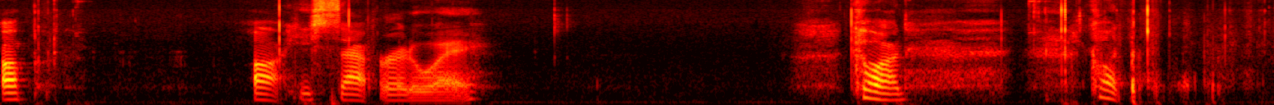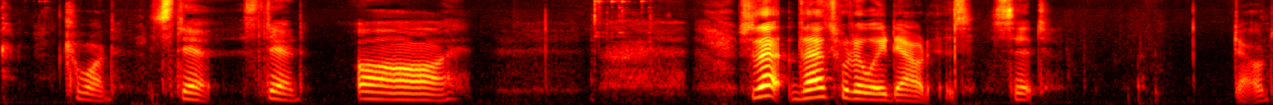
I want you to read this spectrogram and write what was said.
Up. Ah, he sat right away. Come on. Come on. Come on. Stand. Stand. Ah. So that that's what a lay down is. Sit. Down.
